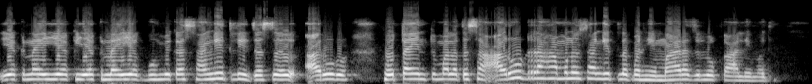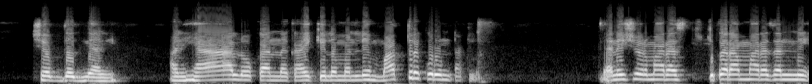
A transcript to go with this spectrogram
एक नाही एक एक नाही एक भूमिका सांगितली. जसं आरूढ होता येईल तुम्हाला तसं आरूढ राहा म्हणून सांगितलं पण हे महाराज लोक आले मध्ये. शब्द ज्ञानी आणि ह्या लोकांना काय केलं म्हणले? मात्र करून टाकलं. ज्ञानेश्वर महाराज तुकाराम महाराजांनी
